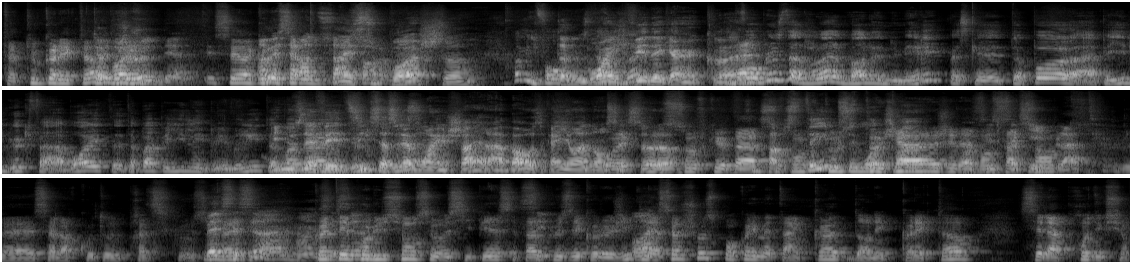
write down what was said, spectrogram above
t'as tout le collecteur. T'as pas le jeu. dedans. C'est un Non, mais c'est rendu ça. Un sous-poche, ça. Ah, mais ils font T'as une plus boîte d'argent. vide avec un Ils code. font plus d'argent à le vendre le numérique parce que t'as pas à payer le gars qui fait la boîte, t'as pas à payer l'imprimerie. Ils nous avaient dit que ça serait moins cher à la base quand ils ont annoncé Ouais. ça, là. Sauf que, bah, Sur par contre, Steam, tout le stockage et la C'est vente ça leur coûte au- presque aussi Ben, cher. c'est ça, hein. Côté pollution, c'est aussi pire, c'est pas plus écologique. Ouais. La seule chose pourquoi ils mettent un code dans les collecteurs, c'est la production.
